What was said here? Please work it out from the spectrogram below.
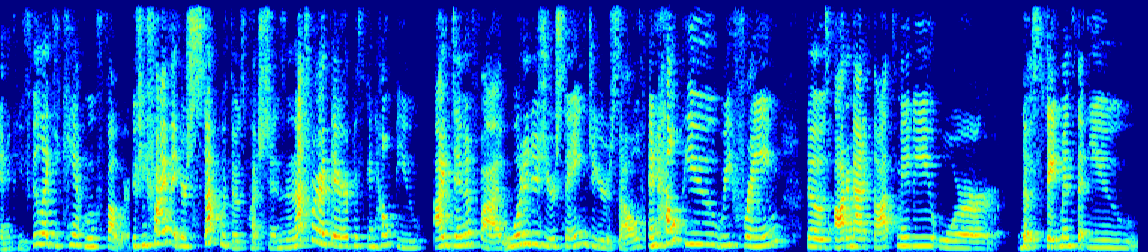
and if you feel like you can't move forward. If you find that you're stuck with those questions, then that's where a therapist can help you identify what it is you're saying to yourself and help you reframe those automatic thoughts maybe or those statements that you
